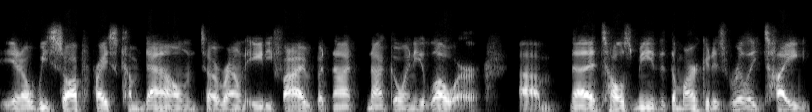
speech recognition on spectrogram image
you know we saw price come down to around 85 but not not go any lower Um, now that tells me that the market is really tight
